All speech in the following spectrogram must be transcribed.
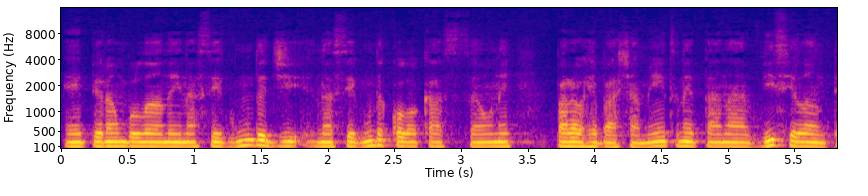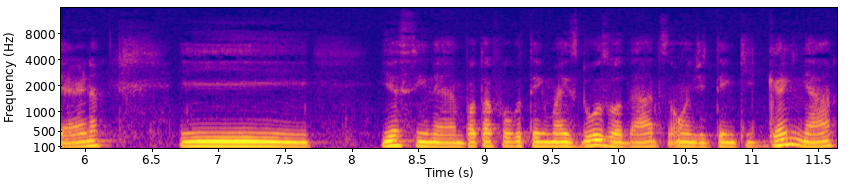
é, perambulando aí na segunda, de, na segunda colocação, né, para o rebaixamento, né, tá na vice-lanterna e e assim, né, o Botafogo tem mais duas rodadas, onde tem que ganhar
